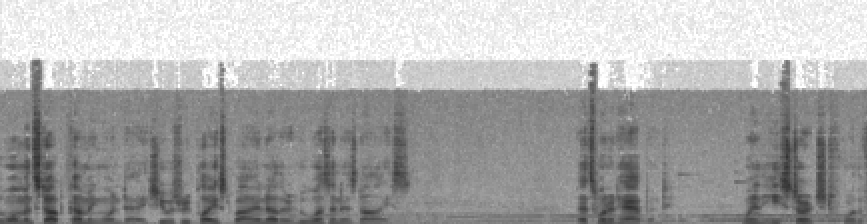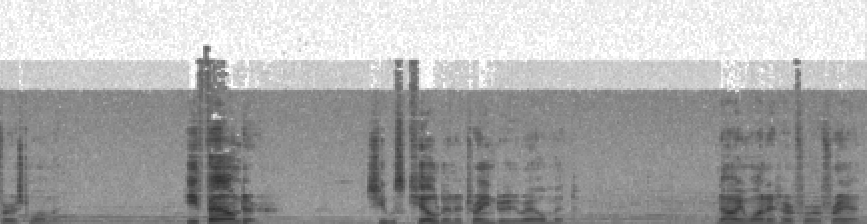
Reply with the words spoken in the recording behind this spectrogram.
The woman stopped coming one day. She was replaced by another who wasn't as nice. That's when it happened, when he searched for the first woman. He found her. She was killed in a train derailment. Now he wanted her for a friend.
